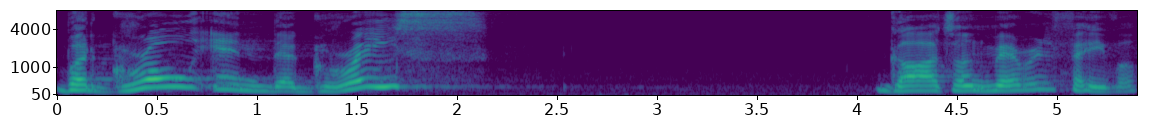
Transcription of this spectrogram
But grow in the grace, God's unmerited favor.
